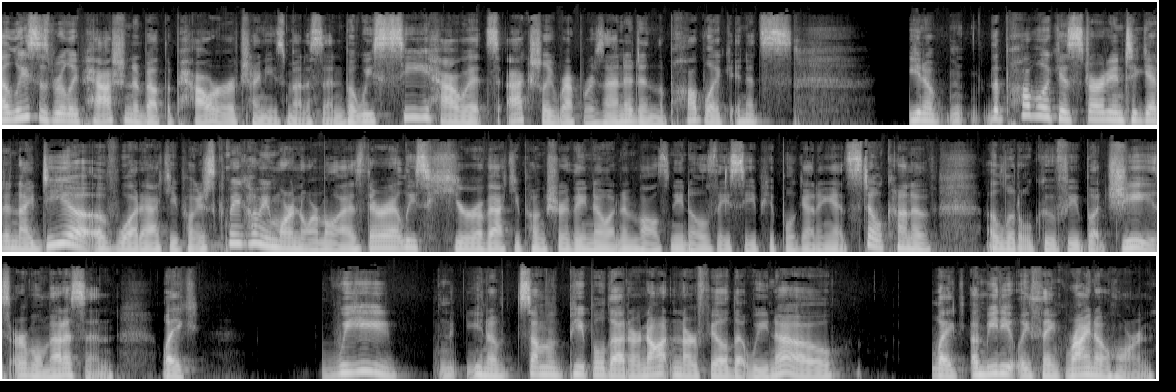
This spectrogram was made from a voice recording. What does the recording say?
at least is really passionate about the power of Chinese medicine. But we see how it's actually represented in the public, and it's, you know, the public is starting to get an idea of what acupuncture is becoming more normalized. They're at least hear of acupuncture. They know it involves needles. They see people getting it. It's still kind of a little goofy, but geez, herbal medicine, like we, you know, some of people that are not in our field that we know, like immediately think rhino horn,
